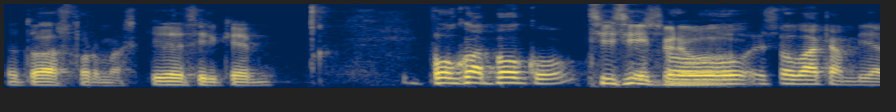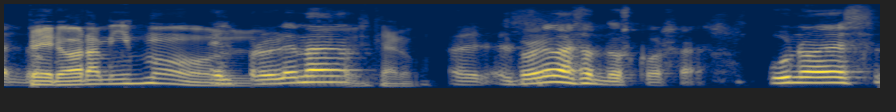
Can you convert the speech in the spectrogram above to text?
De todas formas. Quiero decir que poco a poco Sí, sí, eso, pero- eso va cambiando. Pero ahora mismo. El problema- pues claro. El problema son dos cosas. Uno es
